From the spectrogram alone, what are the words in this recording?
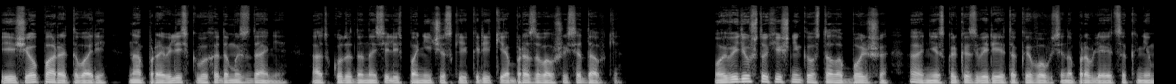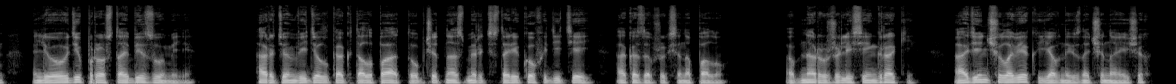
Еще пара тварей направились к выходам из здания, откуда доносились панические крики образовавшейся давки. Увидев, что хищников стало больше, а несколько зверей так и вовсе направляется к ним, люди просто обезумели. Артём видел, как толпа топчет насмерть стариков и детей, оказавшихся на полу. Обнаружились и игроки, один человек, явно из начинающих,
